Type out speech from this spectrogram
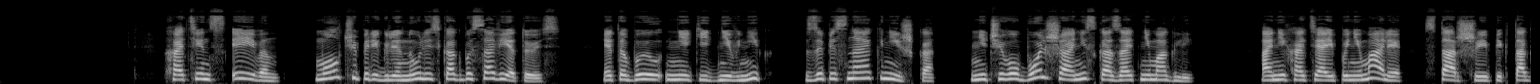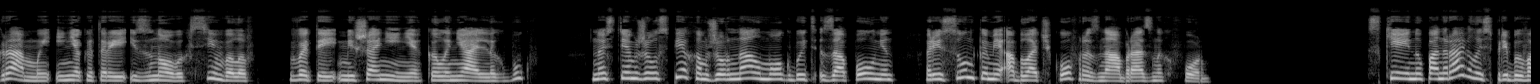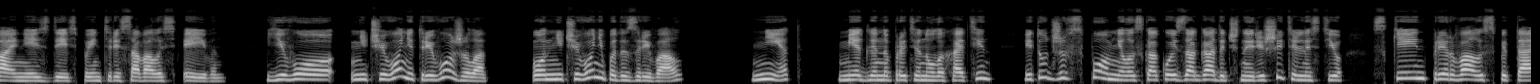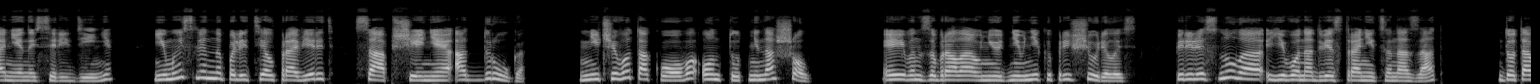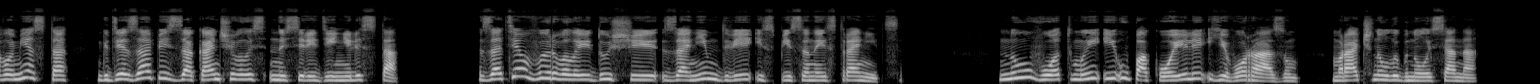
Хатин с Эйвен молча переглянулись, как бы советуясь. Это был некий дневник, записная книжка, ничего больше они сказать не могли. Они хотя и понимали старшие пиктограммы и некоторые из новых символов в этой мешанине колониальных букв, но с тем же успехом журнал мог быть заполнен рисунками облачков разнообразных форм. «Скейну понравилось пребывание здесь?» — поинтересовалась Эйвен. «Его ничего не тревожило, он ничего не подозревал, «Нет», — медленно протянула Хатин и тут же вспомнила, с какой загадочной решительностью Скейн прервал испытание на середине и мысленно полетел проверить сообщение от друга. Ничего такого он тут не нашел. Эйвен забрала у нее дневник и прищурилась, перелистнула его на две страницы назад, до того места, где запись заканчивалась на середине листа затем вырвала идущие за ним две исписанные страницы. «Ну вот, мы и упокоили его разум», — мрачно улыбнулась она.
